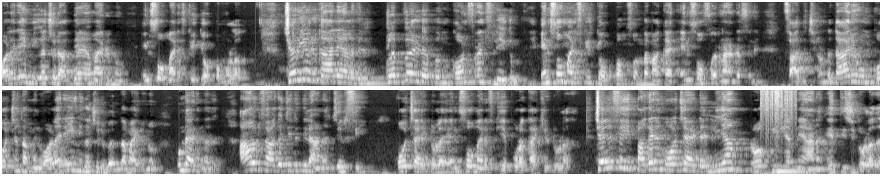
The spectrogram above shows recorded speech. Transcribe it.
വളരെ മികച്ച ഒരു അധ്യായമായിരുന്നു എൻസോ മരസ്കയ്ക്കൊപ്പമുള്ളത് ചെറിയൊരു കാലയളവിൽ ക്ലബ് വേൾഡ് കപ്പും കോൺഫറൻസ് ലീഗും എൻസോ മരസ്കയ്ക്കൊപ്പം സ്വന്തമാക്കാൻ എൻഫോ ഫെർണാണ്ടസിന് സാധിച്ചിട്ടുണ്ട്. താരവും കോച്ചും തമ്മിൽ വളരെ മികച്ചൊരു ബന്ധമായിരുന്നു ഉണ്ടായിരുന്നത്. ആ ഒരു സാഹചര്യത്തിലാണ് ചെൽസി കോച്ചായിട്ടുള്ള എൻഫോ മരഫ്കിയെ പുറത്താക്കിയിട്ടുള്ളത്. ചെൽസി പകരം കോച്ചായിട്ട് ലിയാം റോഫീനിയറിനെയാണ് എത്തിച്ചിട്ടുള്ളത്.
